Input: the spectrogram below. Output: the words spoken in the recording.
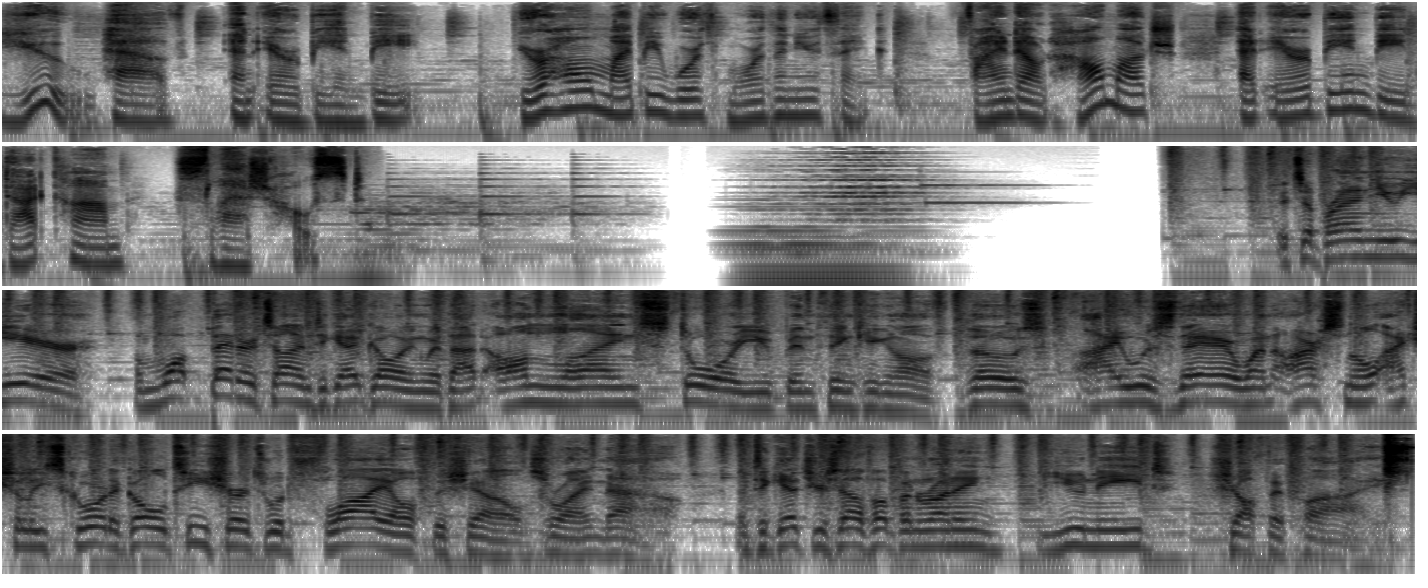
you have an Airbnb. Your home might be worth more than you think. Find out how much at airbnb.com/slash host. It's a brand new year, and what better time to get going with that online store you've been thinking of? Those I was there when Arsenal actually scored a goal t shirts would fly off the shelves right now. And to get yourself up and running, you need Shopify.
